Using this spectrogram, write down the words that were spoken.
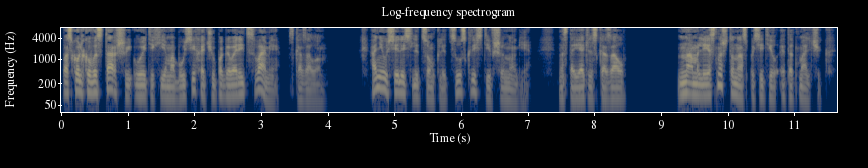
«Поскольку вы старший у этих Ямабуси, хочу поговорить с вами», — сказал он. Они уселись лицом к лицу, скрестивши ноги. Настоятель сказал, нам лестно, что нас посетил этот мальчик.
